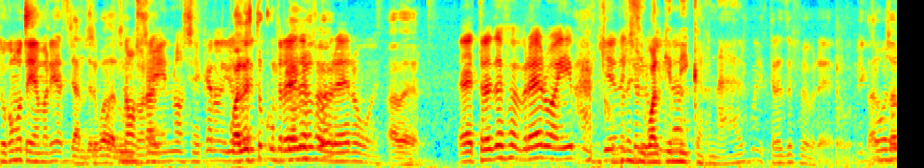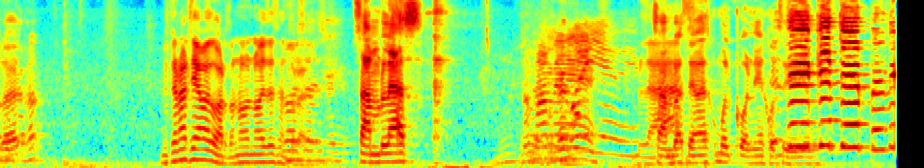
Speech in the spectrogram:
¿Tú cómo te llamarías? Yandel Guadalupe. No sé, no sé, carnal. yo ¿Cuál es tu 3 cumpleaños, de güey? febrero, güey. A ver, Eh, 3 de febrero ahí, pues, Ah, pues ¿quién cumples igual que mi carnal, güey, 3 de febrero. güey. ¿Cómo se llama tu carnal? Mi carnal se llama Eduardo, no, no es de No, ese- ese- San Blas. No mames. Oye, de- Blas. San Blas, te ves como el conejo. digo. que te perdí.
